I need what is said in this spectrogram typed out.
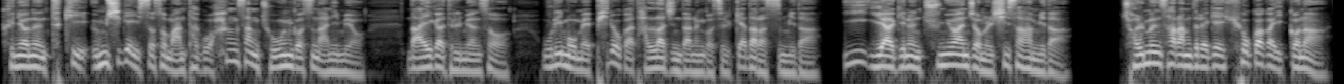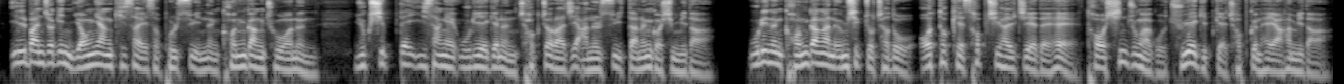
그녀는 특히 음식에 있어서 많다고 항상 좋은 것은 아니며 나이가 들면서 우리 몸의 필요가 달라진다는 것을 깨달았습니다. 이 이야기는 중요한 점을 시사합니다. 젊은 사람들에게 효과가 있거나 일반적인 영양 기사에서 볼 수 있는 건강 조언은 60대 이상의 우리에게는 적절하지 않을 수 있다는 것입니다. 우리는 건강한 음식조차도 어떻게 섭취할지에 대해 더 신중하고 주의 깊게 접근해야 합니다.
